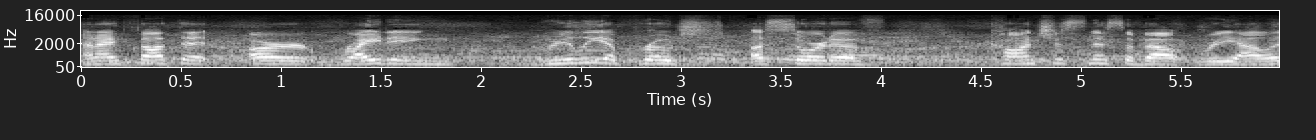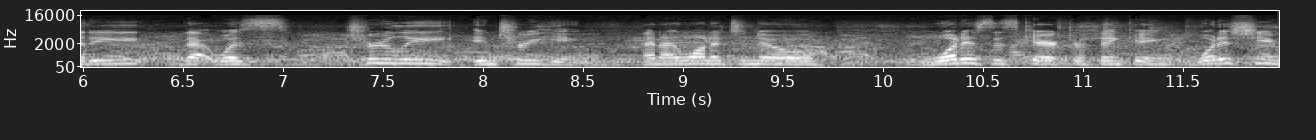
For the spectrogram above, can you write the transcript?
And I thought that our writing really approached a sort of consciousness about reality that was truly intriguing. And I wanted to know what is this character thinking? What is she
